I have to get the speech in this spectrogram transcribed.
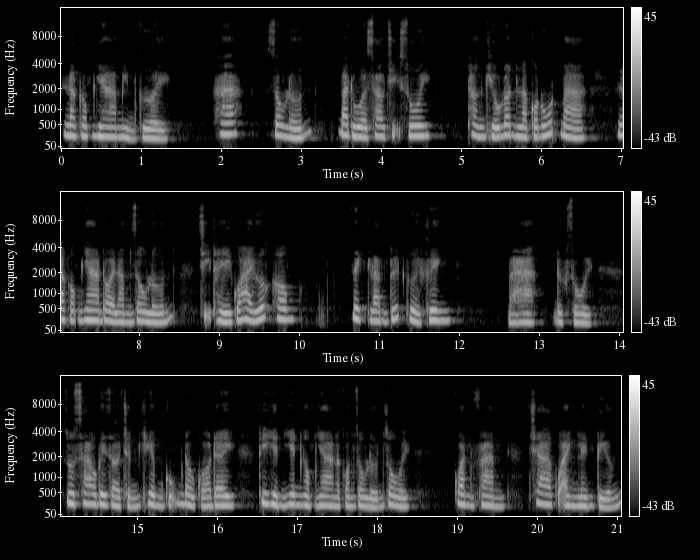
Là Ngọc Nha mỉm cười. Ha, dâu lớn, bà đùa sao chị xui? Thằng Khiếu Luân là con út mà, là Ngọc Nha đòi làm dâu lớn, chị thấy có hài hước không? Dịch Lan Tuyết cười khinh. Bà, được rồi, dù sao bây giờ Trấn Khiêm cũng đâu có đây, thì hiển nhiên Ngọc Nha là con dâu lớn rồi. Quan Phan, cha của anh lên tiếng.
